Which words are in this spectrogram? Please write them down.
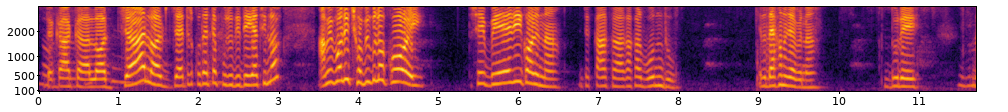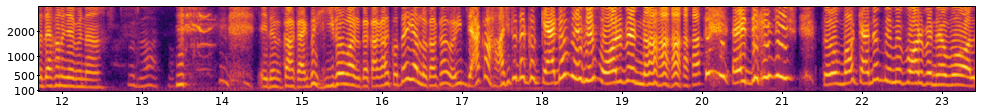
এটা কাকা লজ্জা লজ্জা। এটা কোথায় একটা পুজো দিতে গেছিল? আমি বলি ছবিগুলো কই? তো সেই বেরই করে না। এটা কাকা কাকার বন্ধু। এটা দেখানো যাবে না। দূরে। এটা দেখানো যাবে না। এই দেখো কাকা একদম হিরো মার্কা কাকা কোথায় গেল? কাকা ওই দেখো হাসিটা দেখো কেন প্রেমে পড়বে না? এই দেখেছিস? তোর মা কেন প্রেমে পড়বে না বল?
